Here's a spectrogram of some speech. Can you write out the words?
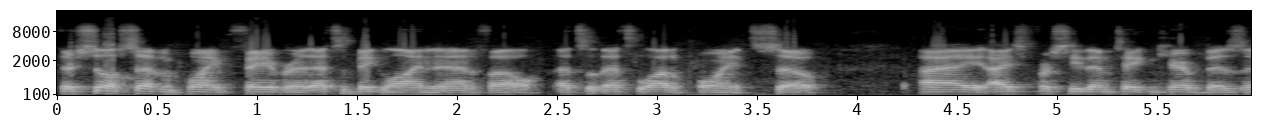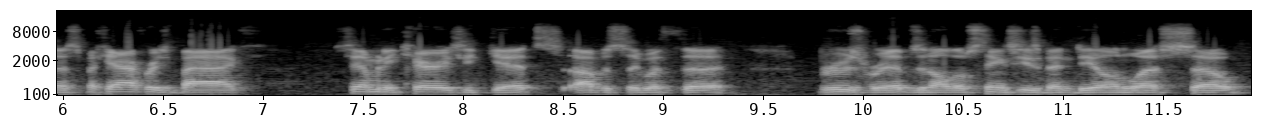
they're still a seven point favorite. That's a big line in the NFL. That's a, that's a lot of points. So I, I foresee them taking care of business. McCaffrey's back see how many carries he gets. Obviously, with the bruised ribs and all those things he's been dealing with. So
